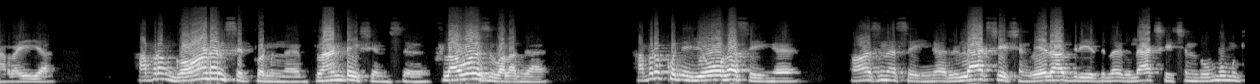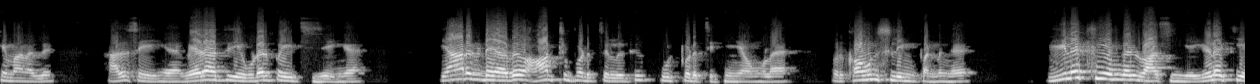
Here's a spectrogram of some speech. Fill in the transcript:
நிறையா. அப்புறம் கார்டன் செட் பண்ணுங்க பிளான்டேஷன்ஸ் ஃப்ளவர்ஸ் வளங்க. அப்புறம் கொஞ்சம் யோகா செய்யுங்க ஆசனா செய்யுங்க ரிலாக்ஸேஷன் வேதாத்திரியத்துல ரிலாக்ஸேஷன் ரொம்ப முக்கியமானது. அது செய்யுங்க வேதாத்திரிய உடற்பயிற்சி செய்யுங்க. யாருக்கிட்டையாவது ஆற்றுப்படுத்தலுக்கு உட்படுத்திக்கிங்க உங்களை ஒரு கவுன்சிலிங் பண்ணுங்க. இலக்கியங்கள் வாசிங்க இலக்கிய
